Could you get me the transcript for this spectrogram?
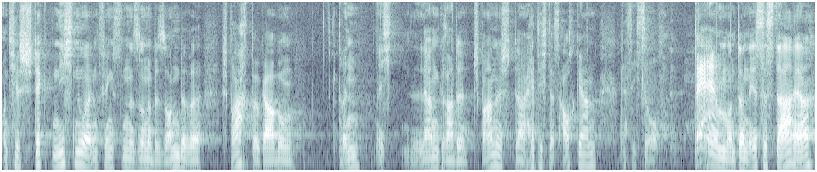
Und hier steckt nicht nur in Pfingsten so eine besondere Sprachbegabung drin. Ich lerne gerade Spanisch, da hätte ich das auch gern, dass ich so Bam und dann ist es da. Ja.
